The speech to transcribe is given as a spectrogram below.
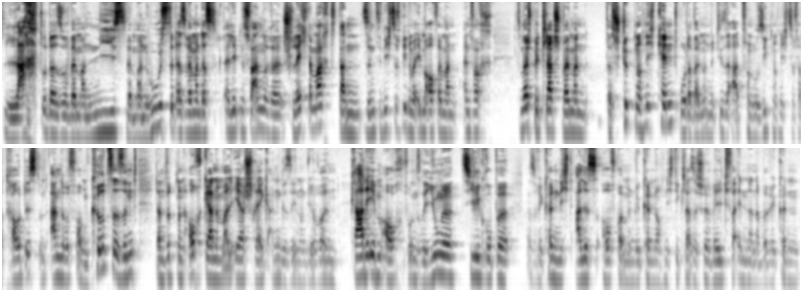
lacht oder so, wenn man niest, wenn man hustet, also wenn man das Erlebnis für andere schlechter macht, dann sind sie nicht zufrieden, aber eben auch, wenn man einfach zum Beispiel klatscht, weil man das Stück noch nicht kennt oder weil man mit dieser Art von Musik noch nicht so vertraut ist und andere Formen kürzer sind, dann wird man auch gerne mal eher schräg angesehen. Und wir wollen gerade eben auch für unsere junge Zielgruppe, also wir können nicht alles aufräumen, wir können auch nicht die klassische Welt verändern, aber wir können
